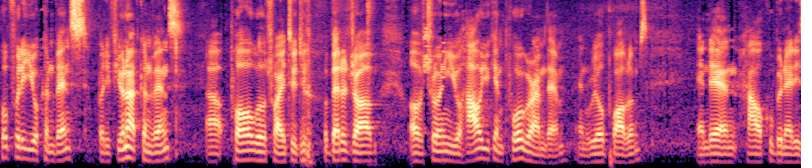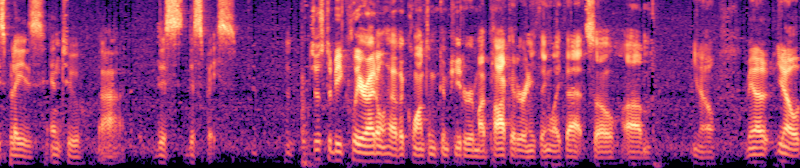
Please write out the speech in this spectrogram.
hopefully you're convinced, but if you're not convinced, uh, Paul will try to do a better job of showing you how you can program them and real problems, and then how Kubernetes plays into uh, this this space. Just to be clear, I don't have a quantum computer in my pocket or anything like that. So, um, you know, I mean, uh, you know,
